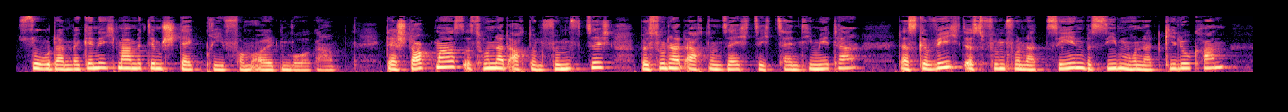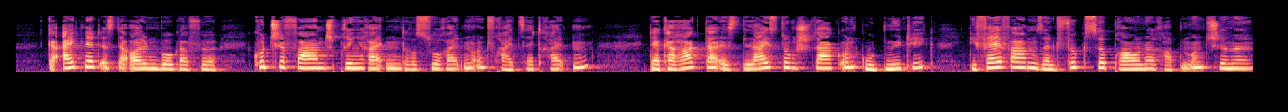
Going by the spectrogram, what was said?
So, dann beginne ich mal mit dem Steckbrief vom Oldenburger. Der Stockmaß ist 158 bis 168 cm, das Gewicht ist 510 bis 700 Kilogramm. Geeignet ist der Oldenburger für Kutschefahren, Springreiten, Dressurreiten und Freizeitreiten. Der Charakter ist leistungsstark und gutmütig. Die Fellfarben sind Füchse, Braune, Rappen und Schimmel.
